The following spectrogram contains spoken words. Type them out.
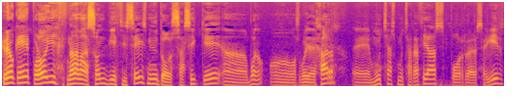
Creo que por hoy nada más, son 16 minutos, así que ah, bueno, os voy a dejar. Eh, muchas, muchas gracias por eh, seguir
